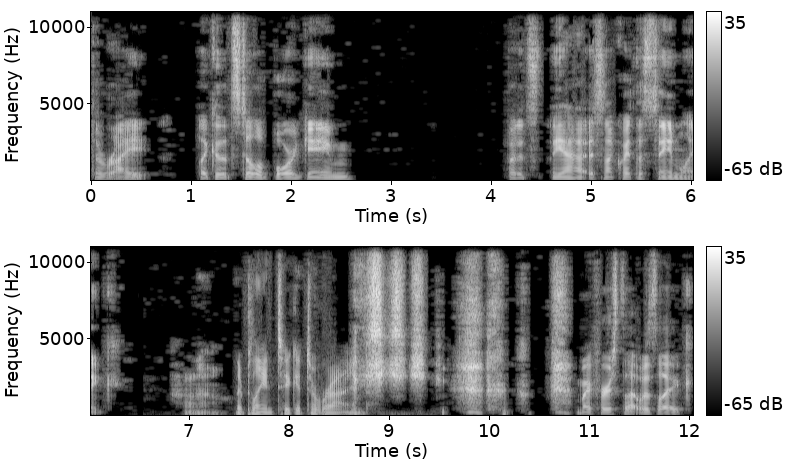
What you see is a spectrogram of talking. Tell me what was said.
the right? Like, it's still a board game, but it's yeah, it's not quite the same. Like, I don't know. They're playing Ticket to Ride. My first thought was like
